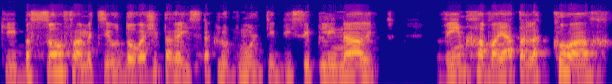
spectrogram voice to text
כי בסוף המציאות דורשת הרי הסתכלות מולטי-דיסציפלינרית, ואם חוויית הלקוח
